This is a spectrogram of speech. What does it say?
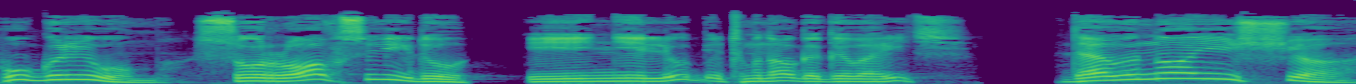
угрюм, суров с виду и не любит много говорить. Давно еще,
